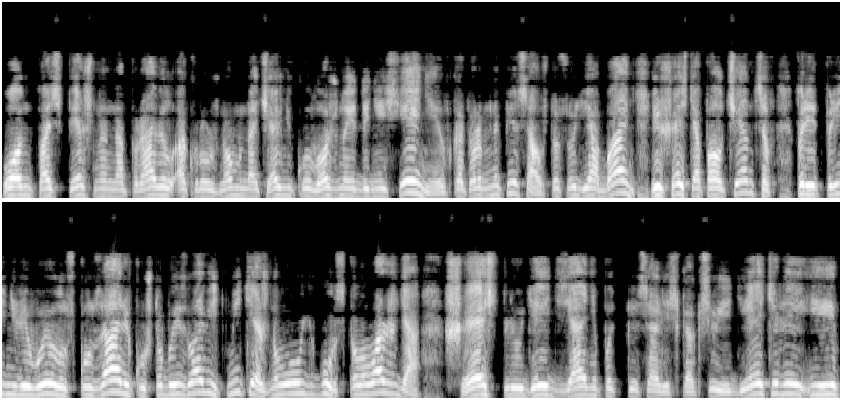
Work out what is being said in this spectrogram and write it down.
Он поспешно направил окружному начальнику ложное донесение, в котором написал, что судья Бань и шесть ополченцев предприняли вылазку за реку, чтобы изловить мятежного уйгурского вождя. Шесть людей Дзяня подписались как свидетели, и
